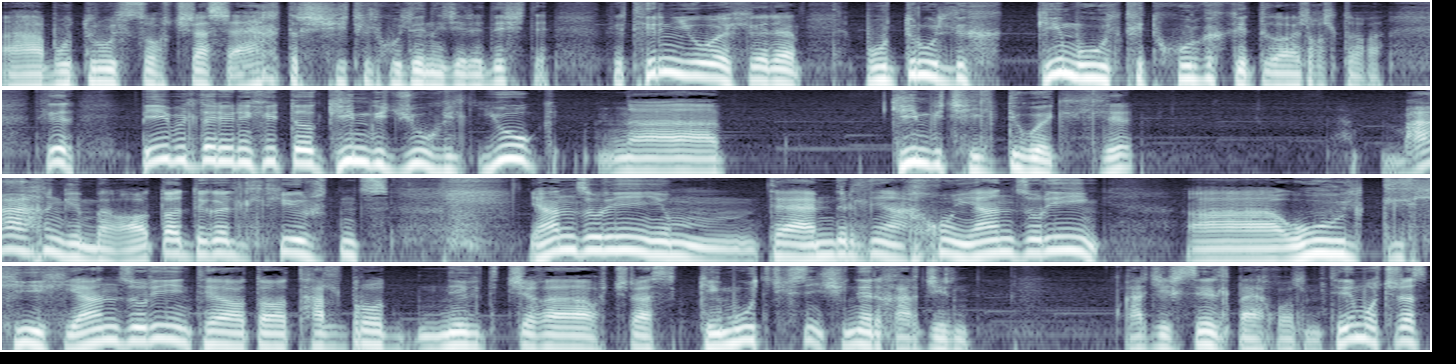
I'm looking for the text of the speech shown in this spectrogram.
бүдрүүлсэн учраас айхтар шийтгэл хүлээнэ гэж яриад нь штэ. Тэгэхээр тэр нь юу вэ гэхээр бүдрүүлэх гим үйлдэхэд хүргэх гэдэг ойлголт байгаа. Тэгэхээр Библиэр ерөнхийдөө гим гэж юу юуг гим гэж хэлдэг вэ гэхлээр баахан гим байгаа. Одоо тэгэл дэлхийн ертөнц янз бүрийн юм те амьдралын ахуй янз бүрийн а үйлдэл хийх янз бүрийн те одоо талбарууд нэгдэж байгаа учраас гимүүд ч гэсэн шинээр гарч ирнэ. Гарч ирсээр л байх болно. Тийм учраас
